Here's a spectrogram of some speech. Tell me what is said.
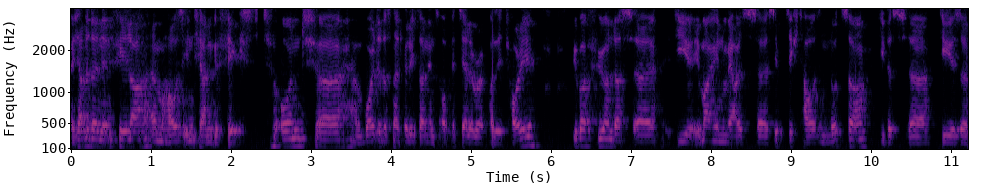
Ich hatte dann den Fehler ähm, hausintern gefixt und äh, wollte das natürlich dann ins offizielle Repository überführen, dass äh, die immerhin mehr als äh, 70.000 Nutzer, die das, äh, diese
